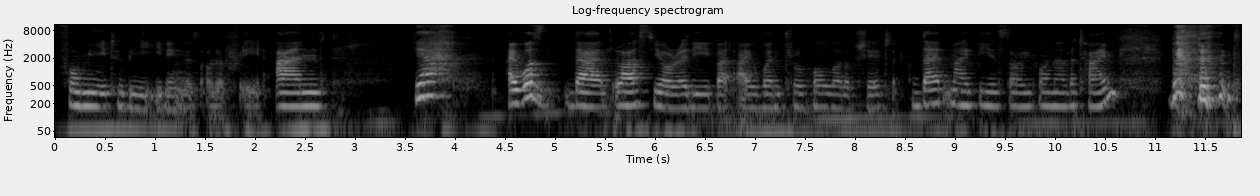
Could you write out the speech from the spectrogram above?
for me to be eating disorder free. And yeah, I was that last year already, but I went through a whole lot of shit. That might be a story for another time. But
